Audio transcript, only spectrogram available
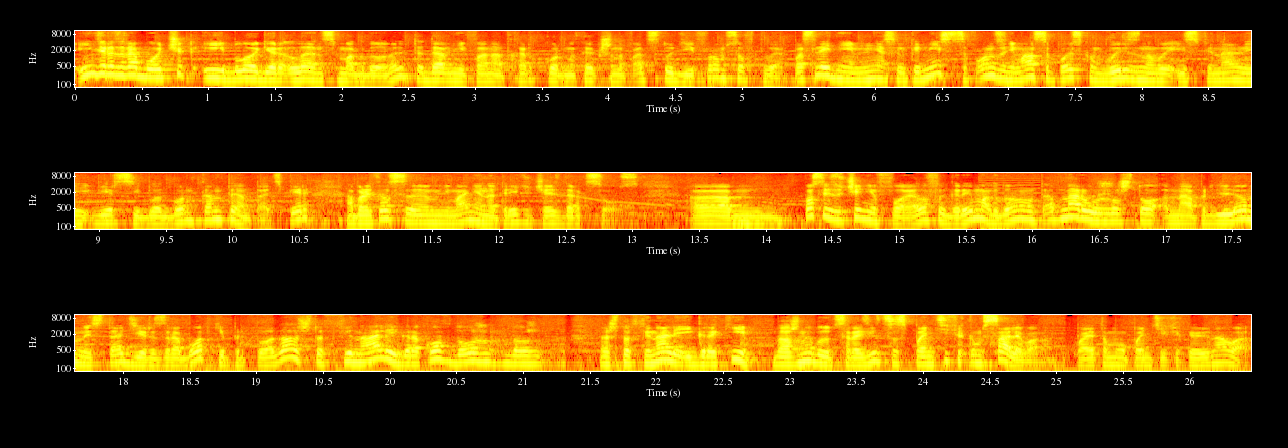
Инди-разработчик и блогер Лэнс Макдональд, давний фанат хардкорных экшенов от студии From Software. Последние несколько месяцев он занимался поиском вырезанного из финальной версии Bloodborne контента, а теперь обратил свое внимание на третью часть Dark Souls. Эм, После изучения файлов игры Макдональд обнаружил, что на определенной стадии разработки предполагалось, что в финале игроков должен, должен- что в финале игроки должны будут сразиться с понтификом Салливаном, поэтому понтифик и виноват,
